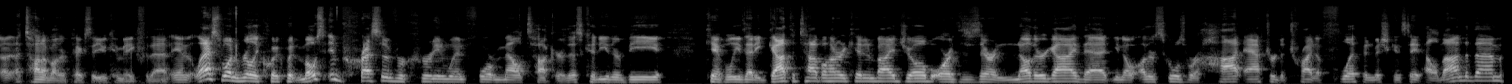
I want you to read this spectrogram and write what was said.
a, a ton of other picks that you can make for that. And last one, really quick, but most impressive recruiting win for Mel Tucker. This could either be can't believe that he got the top 100 kid in Bai Jobe, or is there another guy that you know other schools were hot after to try to flip, and Michigan State held on to them,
